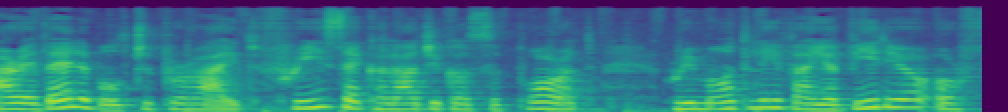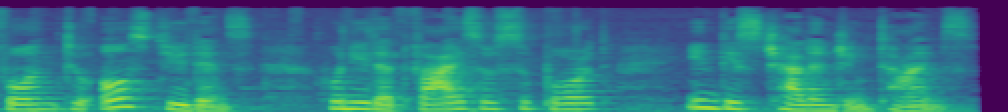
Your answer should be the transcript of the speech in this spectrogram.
are available to provide free psychological support remotely via video or phone to all students who need advice or support in these challenging times.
